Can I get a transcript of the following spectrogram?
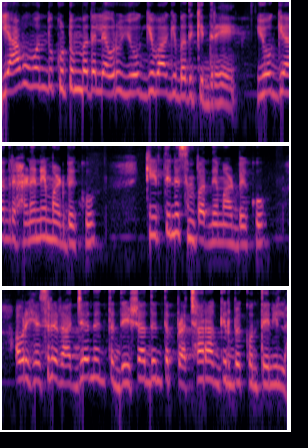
ಯಾವ ಒಂದು ಕುಟುಂಬದಲ್ಲಿ ಅವರು ಯೋಗ್ಯವಾಗಿ ಬದುಕಿದ್ರೆ, ಯೋಗ್ಯ ಅಂದರೆ ಹಣನೇ ಮಾಡಬೇಕು, ಕೀರ್ತಿನೇ ಸಂಪಾದನೆ ಮಾಡಬೇಕು, ಅವರ ಹೆಸರೇ ರಾಜ್ಯಾದ್ಯಂತ, ದೇಶಾದ್ಯಂತ ಪ್ರಚಾರ ಆಗಿರಬೇಕು ಅಂತೇನಿಲ್ಲ.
